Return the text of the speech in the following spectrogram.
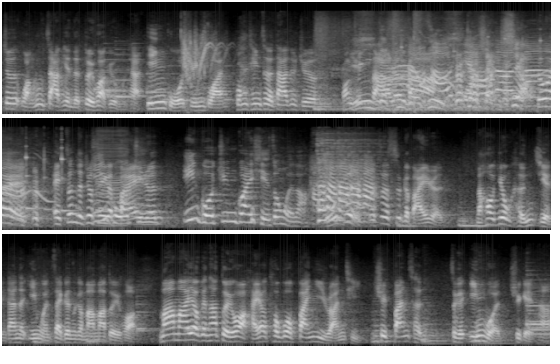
就是网络诈骗的对话给我们看。英国军官，光听这个大家就觉得光听这别傻了四个吧好字就想笑。对，哎，真的就是一个白人。英国军官写中文啊，不是，这是个白人，然后用很简单的英文在跟这个妈妈对话。妈妈要跟他对话，还要透过翻译软体去翻成这个英文去给他。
